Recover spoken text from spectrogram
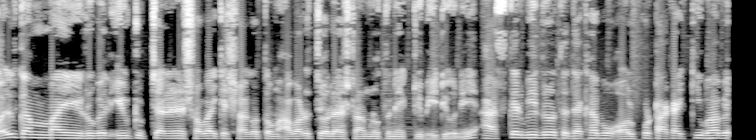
ওয়েলকাম মাই রুবেল ইউটিউব চ্যানেলে সবাইকে স্বাগতম। আবারও চলে আসলাম নতুন একটি ভিডিও নিয়ে। আজকের ভিডিওতে দেখাবো অল্প টাকায় কীভাবে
